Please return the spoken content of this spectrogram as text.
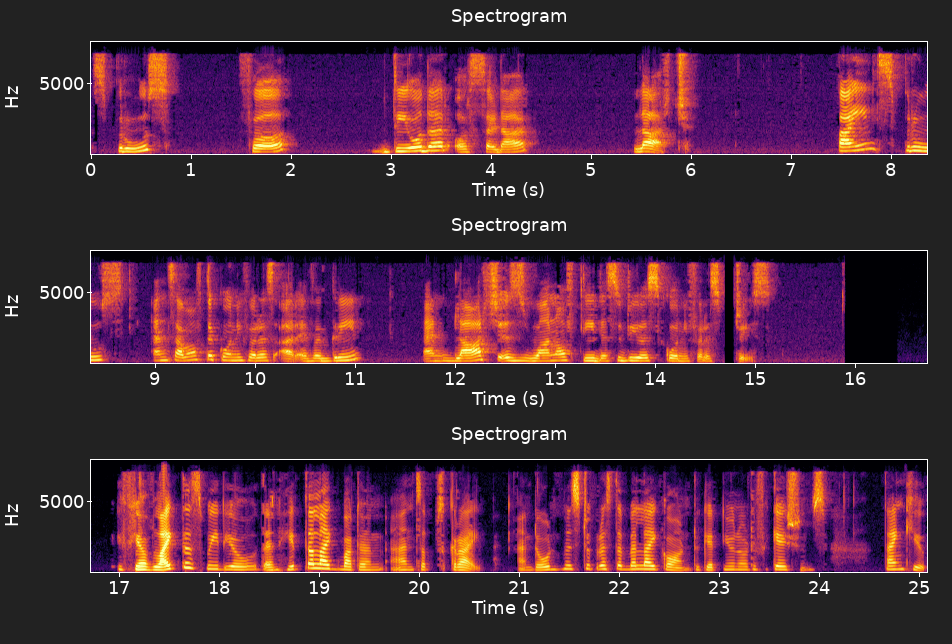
spruce, fir, deodar or cedar, larch. Pine, spruce and some of the conifers are evergreen and larch is one of the deciduous coniferous trees. If you have liked this video, then hit the like button and subscribe. And don't miss to press the bell icon to get new notifications. Thank you.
